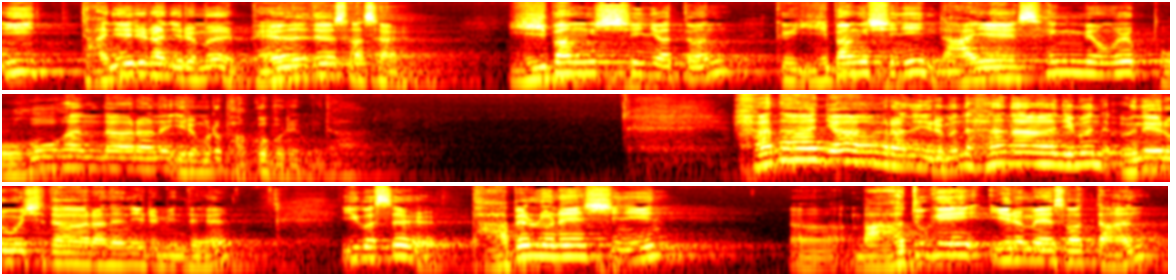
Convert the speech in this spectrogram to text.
이 다니엘이라는 이름을 벨드사살, 이방신이었던 그 이방신이 나의 생명을 보호한다라는 이름으로 바꿔버립니다. 하나냐라는 이름은 하나님은 은혜로우시다라는 이름인데 이것을 바벨론의 신인 어, 마둑의 이름에서 딴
